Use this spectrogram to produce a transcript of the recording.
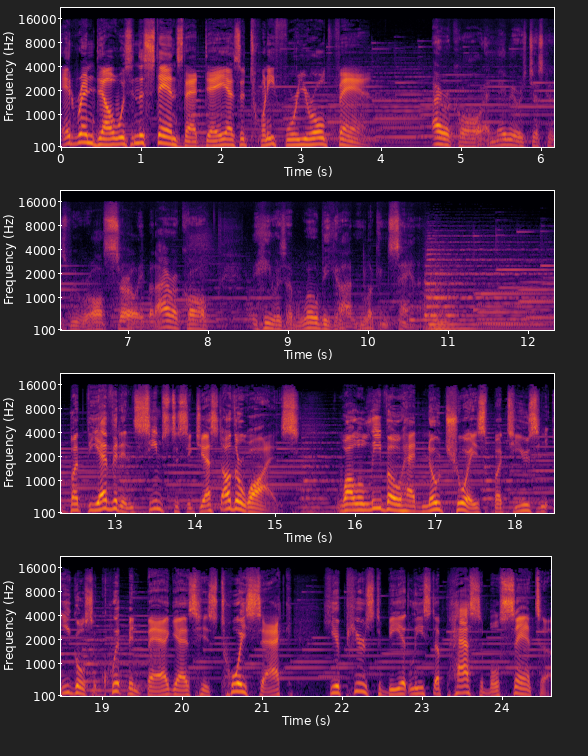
Ed Rendell was in the stands that day as a 24 year old fan. I recall, and maybe it was just because we were all surly, but I recall he was a woe-begotten looking Santa. But the evidence seems to suggest otherwise. While Olivo had no choice but to use an Eagles equipment bag as his toy sack, he appears to be at least a passable Santa.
